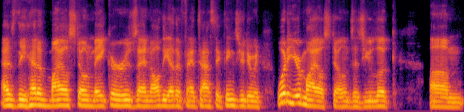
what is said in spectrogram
as the head of milestone makers and all the other fantastic things you're doing, what are your milestones as you look um,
